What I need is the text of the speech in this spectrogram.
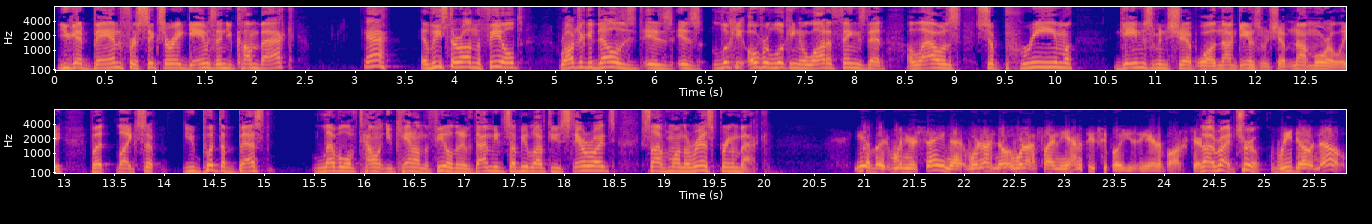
you get banned for six or eight games, then you come back. Yeah, at least they're on the field. Roger Goodell is is is looking overlooking a lot of things that allows supreme gamesmanship. Well, not gamesmanship, not morally, but like so you put the best level of talent you can on the field, and if that means some people have to use steroids, slap them on the wrist, bring them back. Yeah, but when you're saying that, we're not no, we're not finding out if these people are using anabolic steroids. Right, right, true. We don't know.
